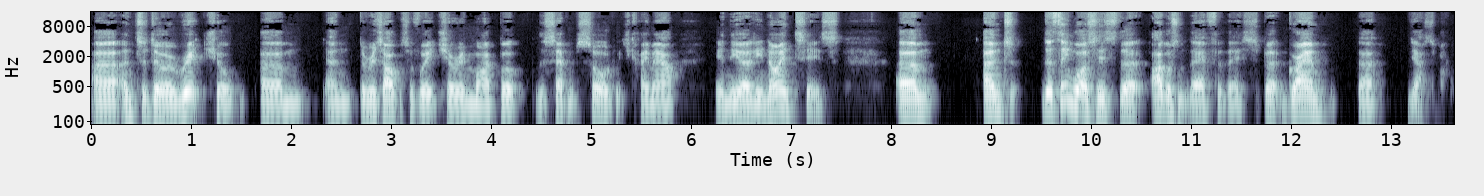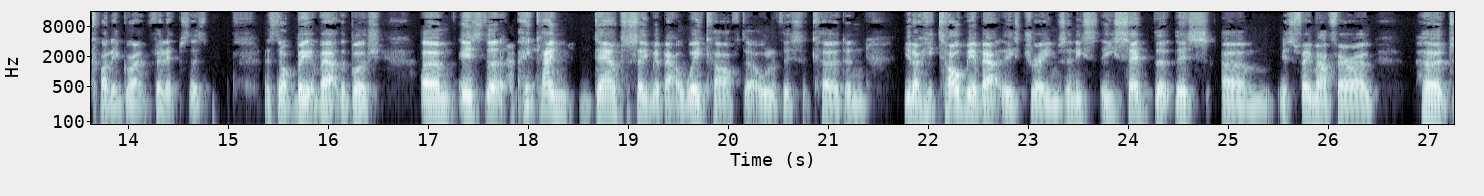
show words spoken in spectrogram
uh, and to do a ritual, um, and the results of which are in my book, The Seventh Sword, which came out in the early nineties. Um, and the thing was is that I wasn't there for this, but Graham, uh, yes, my colleague Graham Phillips. Let's, let's not beat about the bush um, is that he came down to see me about a week after all of this occurred, and you know he told me about these dreams, and he he said that this um, this female pharaoh had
